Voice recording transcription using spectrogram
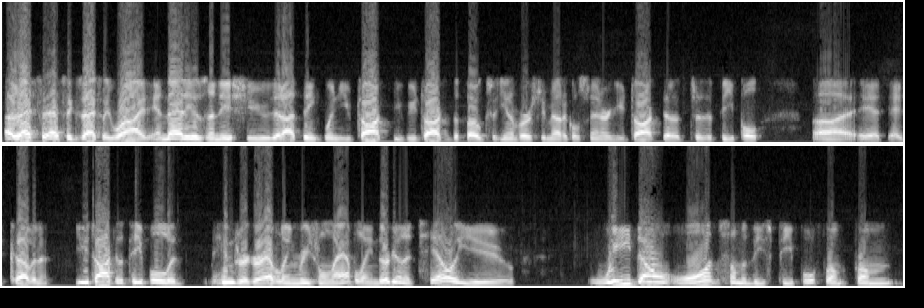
Uh, that's that's exactly right, and that is an issue that I think when you talk, if you talk to the folks at University Medical Center, you talk to to the people uh, at, at Covenant, you talk to the people at Hendrick or Abilene Regional and Abilene, they're going to tell you we don't want some of these people from from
